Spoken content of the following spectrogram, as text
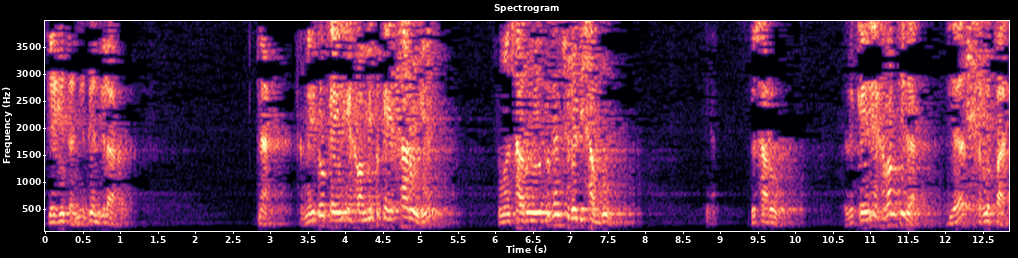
Jahitan itu yang dilarang. Nah, karena itu kain ihram itu kayak sarung ya. Cuma sarung itu kan sudah disambung. Ya, itu sarung. Jadi kain ihram tidak, dia terlepas.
